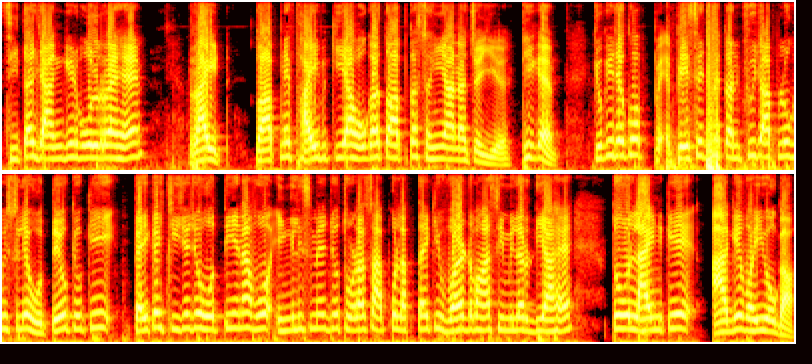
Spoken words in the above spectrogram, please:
शीतल जहांगीर बोल रहे हैं राइट तो आपने फाइव किया होगा तो आपका सही आना चाहिए, ठीक है? क्योंकि देखो पैसेज में कंफ्यूज आप लोग इसलिए होते हो क्योंकि कई कई चीज़ें जो होती है ना, वो इंग्लिश में जो थोड़ा सा आपको लगता है कि वर्ड वहाँ सिमिलर दिया है तो लाइन के आगे वही होगा।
